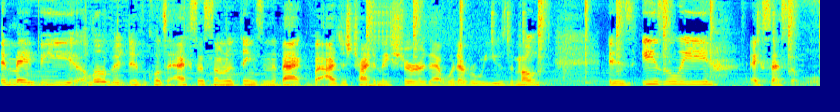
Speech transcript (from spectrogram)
it may be a little bit difficult to access some of the things in the back, but I just try to make sure that whatever we use the most is easily accessible.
